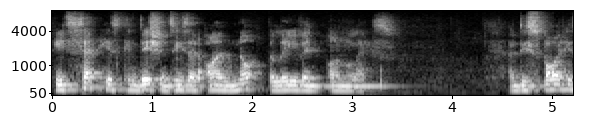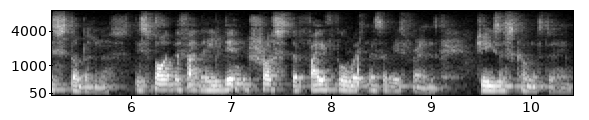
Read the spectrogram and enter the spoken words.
He'd set his conditions. He said, I'm not believing unless. And despite his stubbornness, despite the fact that he didn't trust the faithful witness of his friends, Jesus comes to him.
